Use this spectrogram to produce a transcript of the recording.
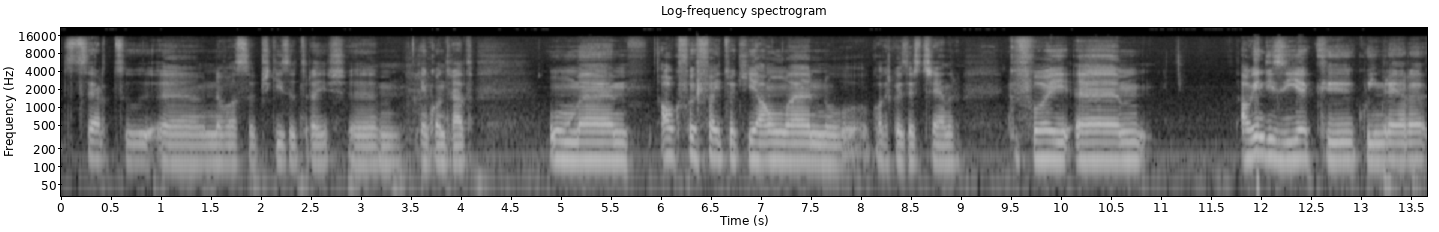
de certo, uh, na vossa pesquisa tereis um, encontrado uma, algo que foi feito aqui há um ano, qualquer coisa deste género, que foi. Alguém dizia que Coimbra era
